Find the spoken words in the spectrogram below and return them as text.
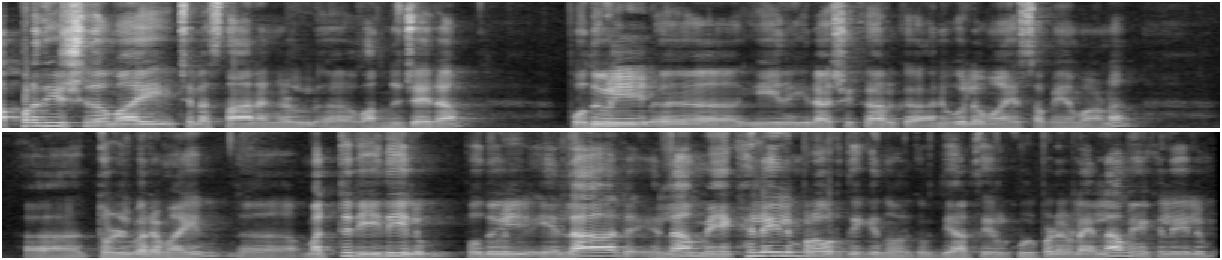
അപ്രതീക്ഷിതമായി ചില സ്ഥാനങ്ങൾ വന്നു ചേരാം. പൊതുവിൽ ഈ രാശിക്കാർക്ക് അനുകൂലമായ സമയമാണ്. തൊഴിൽപരമായും മറ്റു രീതിയിലും പൊതുവിൽ എല്ലാ എല്ലാ മേഖലയിലും പ്രവർത്തിക്കുന്നവർക്ക് വിദ്യാർത്ഥികൾക്ക് ഉൾപ്പെടെയുള്ള എല്ലാ മേഖലയിലും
